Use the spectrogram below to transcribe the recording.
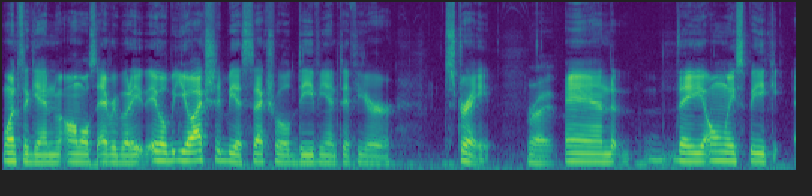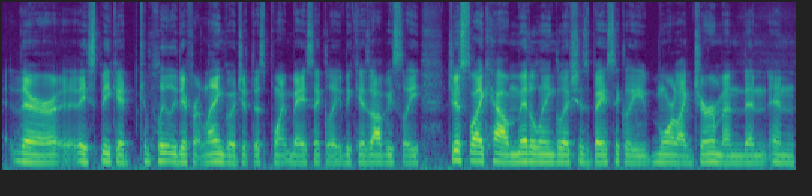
Once again, almost everybody it'll be you'll actually be a sexual deviant if you're straight Right. and they only speak their they speak a completely different language at this point basically because obviously just like how middle english is basically more like german than and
